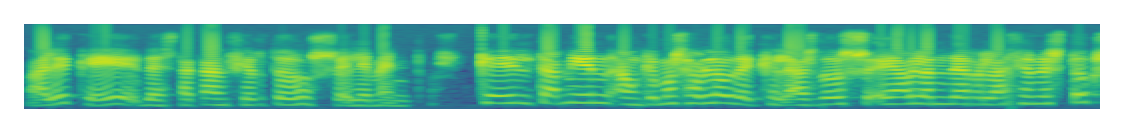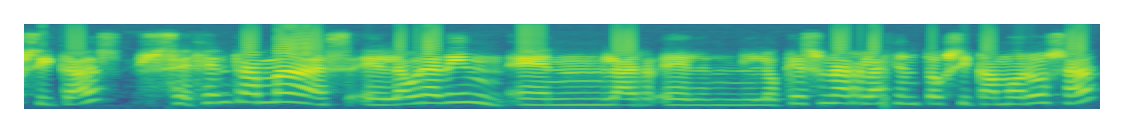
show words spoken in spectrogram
¿vale? Que destacan ciertos elementos. Que él también, aunque hemos hablado de que las dos hablan de relaciones tóxicas, se centra más Laura Dean en, en lo que es una relación tóxica amorosa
